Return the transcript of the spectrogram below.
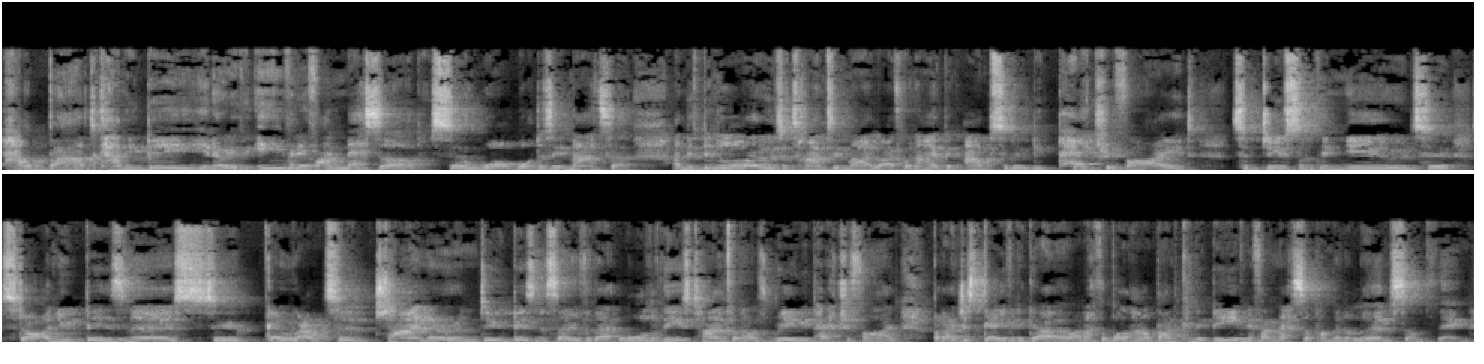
how bad can it be? You know, if even if I mess up, so what? What does it matter? And there's been loads of times in my life when I've been absolutely petrified to do something new, to start a new business, to go out to China and do business over there. All of these times when I was really petrified, but I just gave it a go. And I thought, well, how bad can it be? Even if I mess up, I'm going to learn something.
